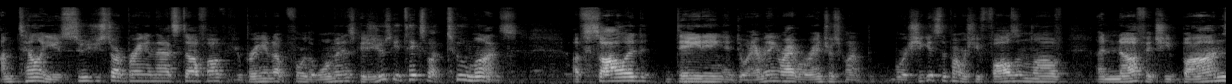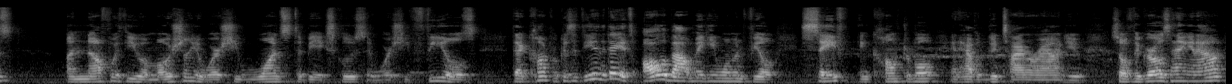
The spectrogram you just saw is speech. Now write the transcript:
I'm telling you, as soon as you start bringing that stuff up, if you're bringing it up before the woman is, because usually it takes about two months of solid dating and doing everything right where interest going up where she gets to the point where she falls in love enough and she bonds enough with you emotionally to where she wants to be exclusive, where she feels that comfort. Because at the end of the day, it's all about making a woman feel safe and comfortable and have a good time around you. So if the girl's hanging out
